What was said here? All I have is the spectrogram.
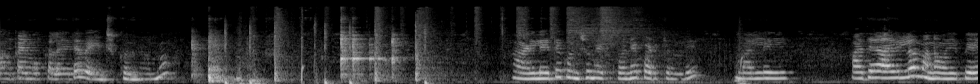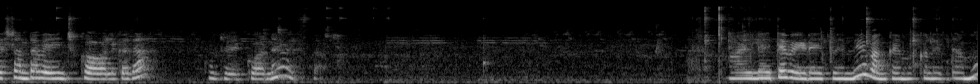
వంకాయ ముక్కలు అయితే వేయించుకుందాము. ఆయిల్ అయితే కొంచెం ఎక్కువనే పడుతుంది. మళ్ళీ అదే ఆయిల్లో మనం ఈ పేస్ట్ అంతా వేయించుకోవాలి కదా కొంచెం ఎక్కువనే వేస్తాం. ఆయిల్ అయితే వేడైపోయింది వంకాయ ముక్కలు ఇద్దాము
